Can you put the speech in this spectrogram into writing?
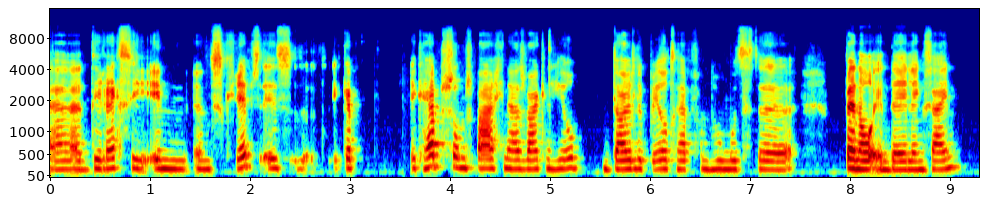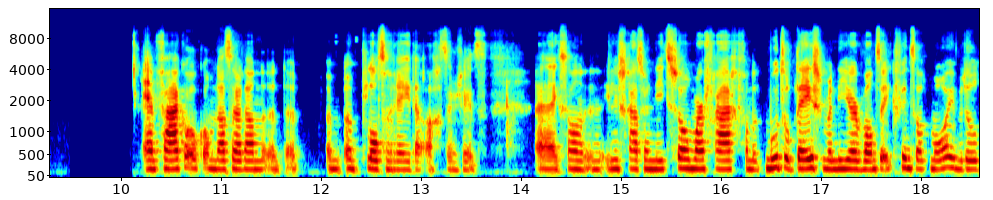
uh, directie in een script is, ik heb, ik heb soms pagina's waar ik een heel duidelijk beeld heb van hoe moet de panelindeling zijn. En vaak ook omdat er dan een, een, een plotreden achter zit. Uh, ik zal een illustrator niet zomaar vragen van het moet op deze manier, want ik vind dat mooi. Ik bedoel,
